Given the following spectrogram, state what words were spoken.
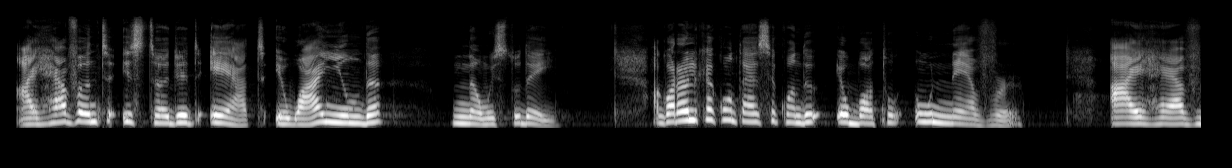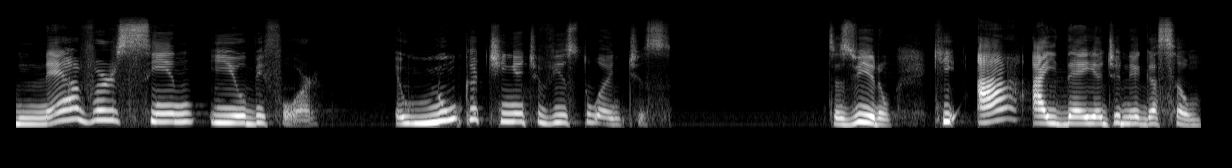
I haven't studied yet. Eu ainda não estudei. Agora, olha o que acontece quando eu boto o never. I have never seen you before. Eu nunca tinha te visto antes. Vocês viram que há a ideia de negação.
